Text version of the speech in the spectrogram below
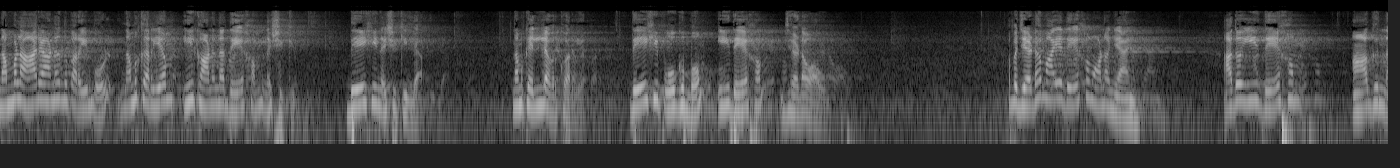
നമ്മൾ ആരാണെന്ന് പറയുമ്പോൾ നമുക്കറിയാം ഈ കാണുന്ന ദേഹം നശിക്കും. ദേഹി നശിക്കില്ല. നമുക്കെല്ലാവർക്കും അറിയാം. ദേഹി പോകുമ്പം ഈ ദേഹം ജഡമാവും. അപ്പൊ ജഡമായ ദേഹമാണോ ഞാൻ? അതോ ഈ ദേഹം ആകുന്ന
